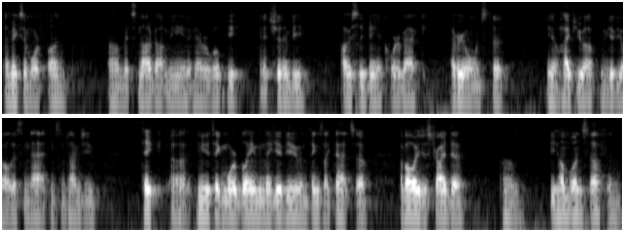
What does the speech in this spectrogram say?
that makes it more fun. Um, it's not about me, and it never will be, and it shouldn't be obviously being a quarterback, everyone wants to, you know, hype you up and give you all this and that, and sometimes you take uh, you need to take more blame than they give you and things like that. So I've always just tried to um, be humble and stuff, and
